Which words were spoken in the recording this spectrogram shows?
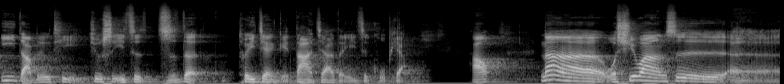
EWT 就是一只值得推荐给大家的一只股票。好，那我希望是呃，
